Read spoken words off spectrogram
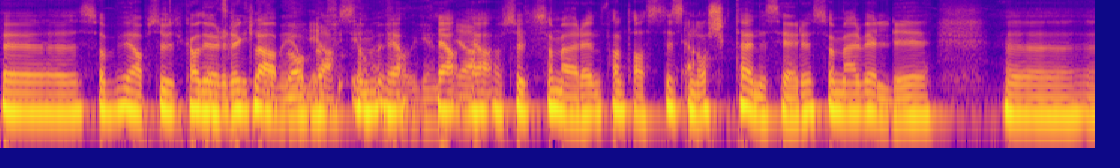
Uh, som vi absolutt kan gjøre reklame om. Ja, som, ja, ja, absolutt, som er en fantastisk norsk tegneserie som er veldig eh,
